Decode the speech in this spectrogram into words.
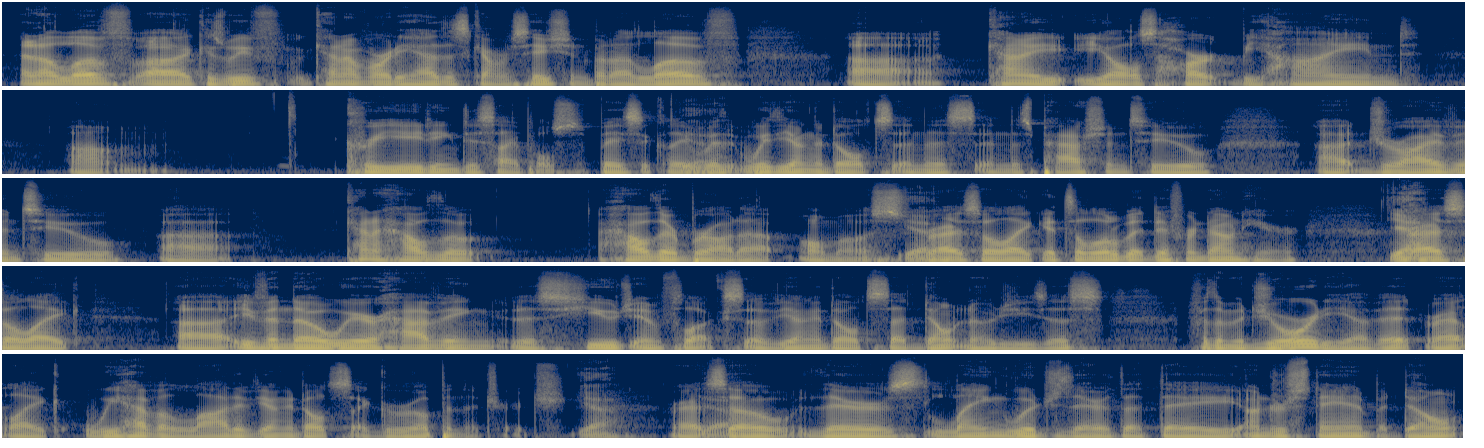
And I love, because we've kind of already had this conversation, but I love uh, kind of y'all's heart behind um, creating disciples, basically, Yeah. with, with young adults and this, and this passion to uh, drive into uh, kind of how the, how they're brought up almost, Yeah. right? So like it's a little bit different down here. Yeah. Right. So like, uh, even though we're having this huge influx of young adults that don't know Jesus, for the majority of it, right? Like we have a lot of young adults that grew up in the church, Yeah. right? Yeah. So there's language there that they understand but don't,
